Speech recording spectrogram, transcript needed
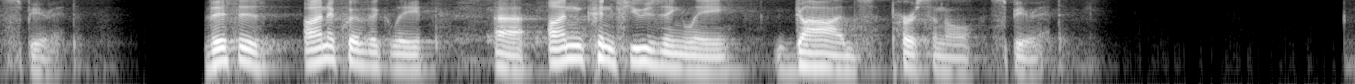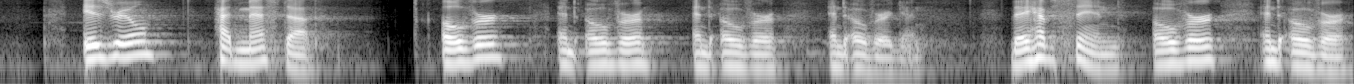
spirit This is unequivocally, uh, unconfusingly God's personal spirit. Israel had messed up over and over and over and over again. They have sinned over and over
